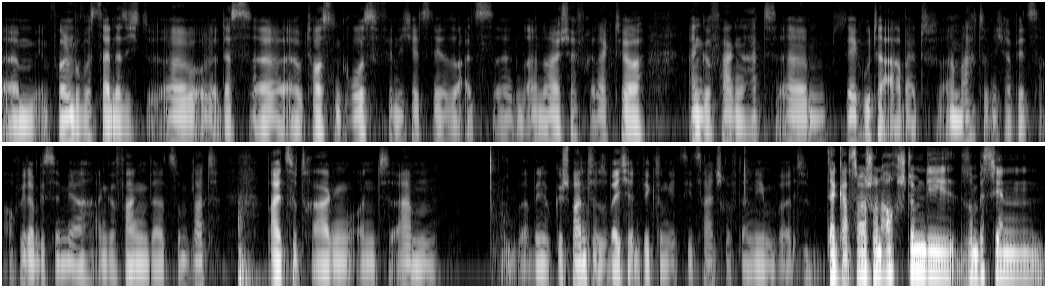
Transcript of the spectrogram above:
ähm, im vollen Bewusstsein, dass ich äh, oder dass äh, äh, Thorsten Groß, finde ich jetzt, der so als äh, neuer Chefredakteur angefangen hat, ähm, sehr gute Arbeit äh, Mhm. macht. Und ich habe jetzt auch wieder ein bisschen mehr angefangen, da zum Blatt beizutragen und ähm, bin gespannt, also welche Entwicklung jetzt die Zeitschrift dann nehmen wird. Da gab es aber schon auch Stimmen, die so ein bisschen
